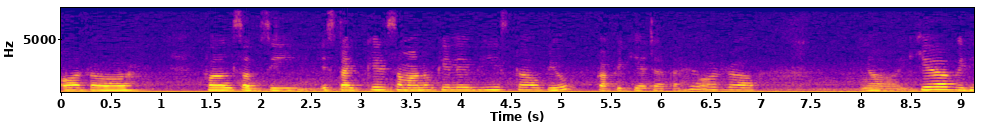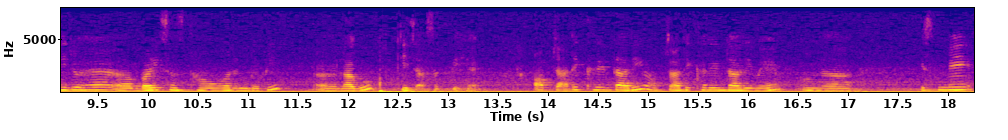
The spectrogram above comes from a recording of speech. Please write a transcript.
और फल, सब्ज़ी, इस टाइप के सामानों के लिए भी इसका उपयोग काफ़ी किया जाता है। और यह विधि जो है बड़ी संस्थाओं और इनमें भी लागू की जा सकती है। औपचारिक खरीदारी औपचारिक खरीदारी में इसमें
